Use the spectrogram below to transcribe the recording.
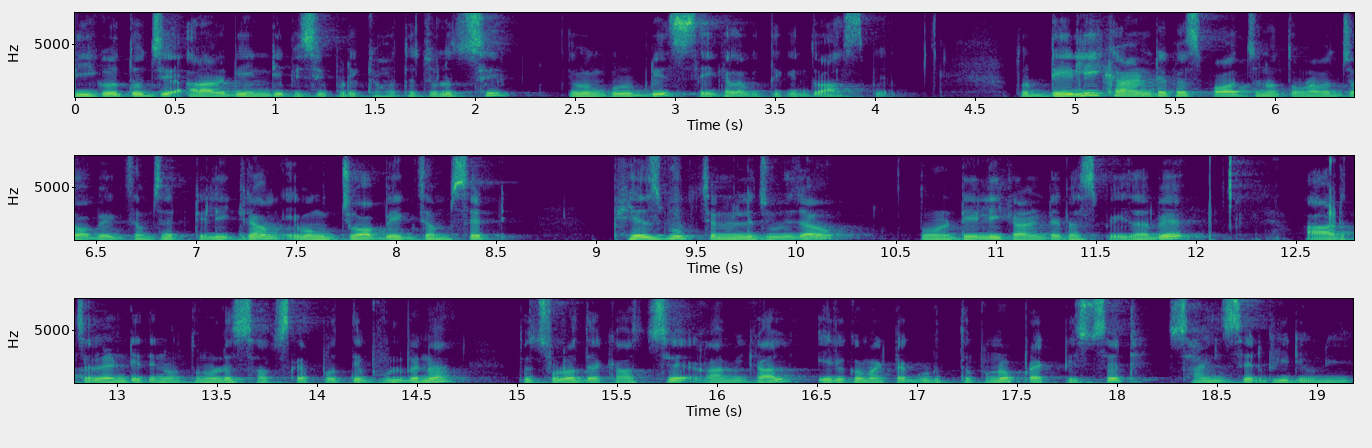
বিগত যে আর আরআরবি এনডিপিসি পরীক্ষা হতে চলেছে এবং গ্রুপ ডি সেই খেলাগুলোতে কিন্তু আসবে। তো ডেলি কারেন্ট অ্যাফেয়ার্স পাওয়ার জন্য তোমরা জব এক্সাম সেট টেলিগ্রাম এবং জব এক্সাম সেট ফেসবুক চ্যানেলে জুড়ে যাও, তোমরা ডেলি কারেন্ট অ্যাফেয়ার্স পেয়ে যাবে। আর চ্যানেলটিতে নতুন হলে সাবস্ক্রাইব করতে ভুলবে না। তো চলো দেখা হচ্ছে আগামীকাল এরকম একটা গুরুত্বপূর্ণ প্র্যাকটিস সেট সায়েন্সের ভিডিও নিয়ে।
